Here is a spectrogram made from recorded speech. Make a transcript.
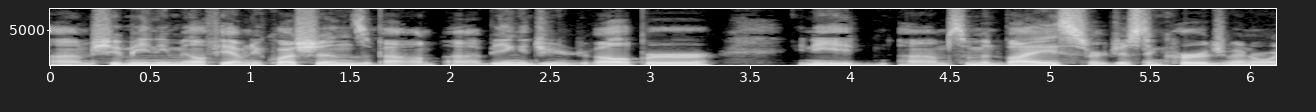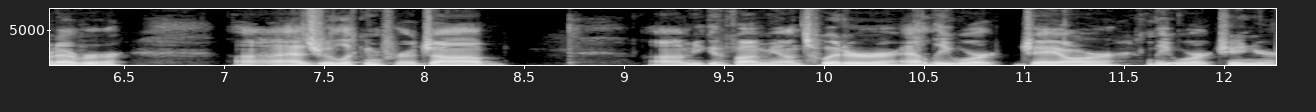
Um, shoot me an email if you have any questions about being a junior developer, you need um, some advice or just encouragement or whatever as you're looking for a job. Um, you can find me on Twitter at LeeWarrickJR, Lee Warrick Jr.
